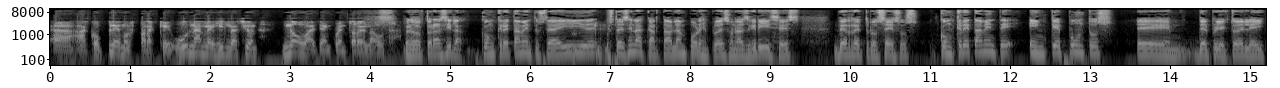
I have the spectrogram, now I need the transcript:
acoplemos para que una legislación no vaya en contra de la otra. Pero doctor Arcila, concretamente, usted ahí, ustedes en la carta hablan, por ejemplo, de zonas grises, de retrocesos. Concretamente, ¿en qué puntos eh, del proyecto de ley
